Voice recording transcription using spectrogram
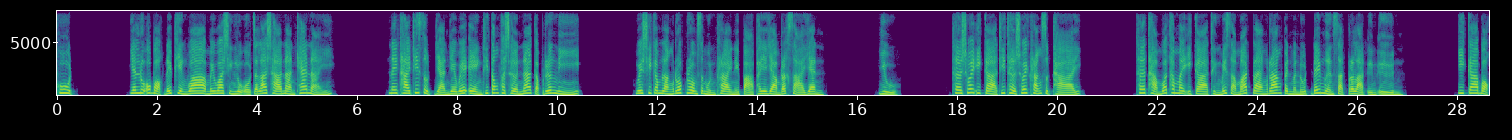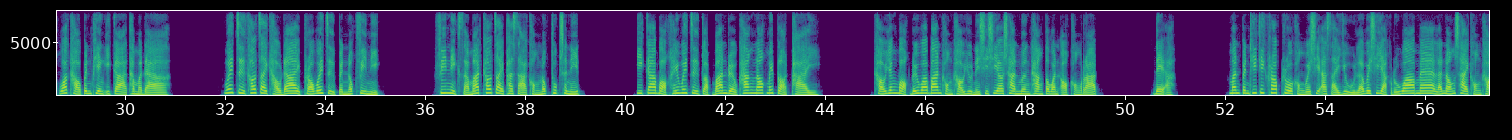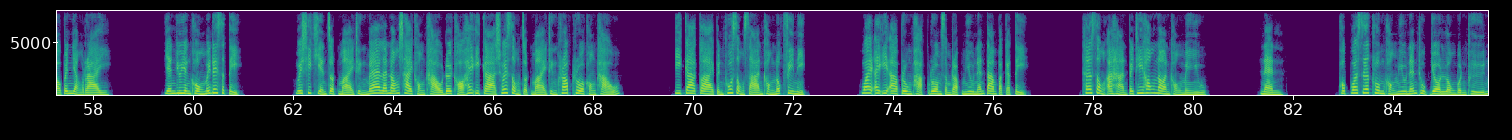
พูด เยนลูโอบอกได้เพียงว่าไม่ว่าชิงลูโอจะล่าช้านานแค่ไหน ในท้ายที่สุดหยานเยเว่เองที่ต้องเผชิญหน้ากับเรื่องนี้ เวชิกำลังรวบรวมสมุนไพรในป่าพยายามรักษาเย็นอยู่ เธอช่วยอีกาที่เธอช่วยครั้งสุดท้าย เธอถามว่าทำไมอีกาถึงไม่สามารถแปลงร่างเป็นมนุษย์ได้เหมือนสัตว์ประหลาดอื่น ๆ อีกาบอกว่าเขาเป็นเพียงอีกาธรรมดา เว่ยจือเข้าใจเขาได้ เพราะเว่ยจือเป็นนกฟีนิกซ์ฟีนิกซ์สามารถเข้าใจภาษาของนกทุกชนิด อีกาบอกให้เว่ยจือกลับบ้านเร็วข้างนอกไม่ปลอดภัย เขายังบอกด้วยว่าบ้านของเขาอยู่ในชิเชียวชานเมืองทางตะวันออกของรัฐ เดอะมันเป็นที่ที่ครอบครัวของเวชิอาศัยอยู่และเวชิอยากรู้ว่าแม่และน้องชายของเขาเป็นอย่างไร ยันยูยังคงไม่ได้สติ เวชิเขียนจดหมายถึงแม่และน้องชายของเขา โดยขอให้อีกาช่วยส่งจดหมายถึงครอบครัวของเขา อีกากลายเป็นผู้ส่งสารของนกฟีนิกซ์ YIER ปรุงผักรวมสำหรับมิวนั้นตามปกติ เธอส่งอาหารไปที่ห้องนอนของมิว แนน พบว่าเสื้อคลุมของมิวนั้นถูกโยนลงบนพื้น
